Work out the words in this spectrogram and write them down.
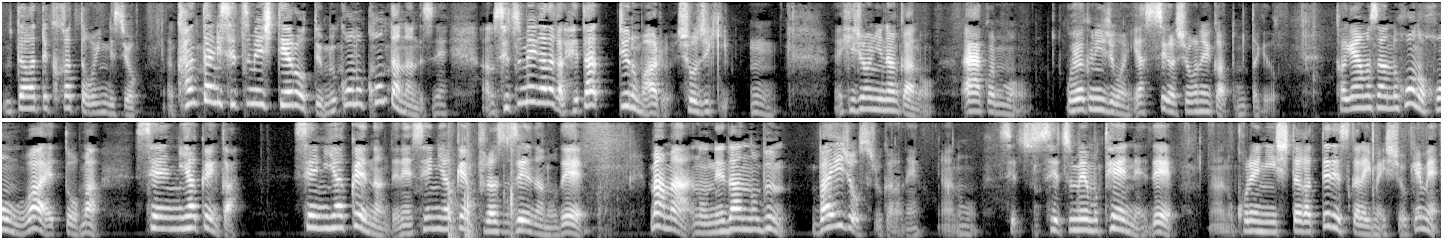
疑ってかかった方がいいんですよ。簡単に説明してやろうっていう向こうの魂胆なんですね。あの説明がだから下手っていうのもある。正直。うん。非常になんかあのああこれも525円。安いからしょうがねえかと思ったけど。影山さんの方の本はえっとまあ1200円か。1200円なんでね、1200円プラス税なので、まあまあ、あの値段の分、倍以上するからね、あの、説明も丁寧で、あの、これに従ってですから、今一生懸命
